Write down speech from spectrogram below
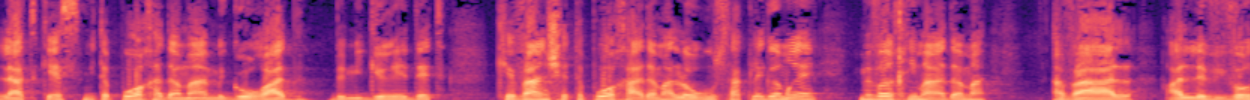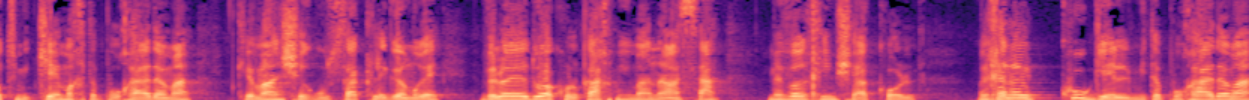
להטקס, מתפוח אדמה מגורד במגרדת, כיוון שתפוח האדמה לא רוסק לגמרי, מברכים האדמה. אבל על לביבות מקמח תפוחי אדמה, כיוון שרוסק לגמרי ולא ידוע כל כך ממה נעשה, מברכים שהכל. וכן על קוגל מתפוחי אדמה,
